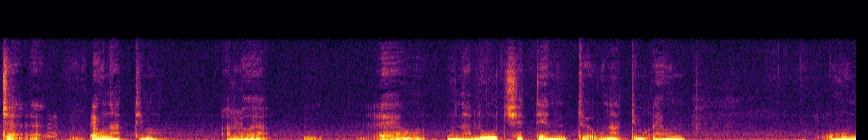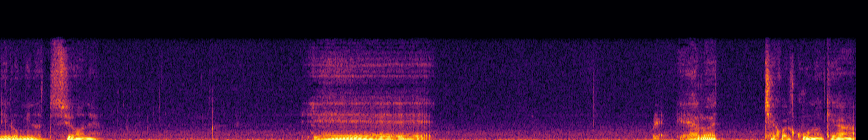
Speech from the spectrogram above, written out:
cioè è un attimo, allora è un, una luce dentro un attimo, è un, un'illuminazione. E, e allora c'è qualcuno che ha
